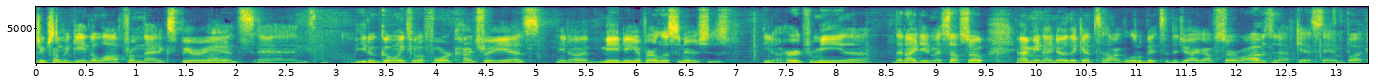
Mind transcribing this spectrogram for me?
But you probably gained a lot from that experience, and you know, going to a foreign country, as you know, many of our listeners has you know heard from me uh, that I did myself. So, I mean, I know they got to talk a little bit to the JAG officer while I was in Afghanistan, but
